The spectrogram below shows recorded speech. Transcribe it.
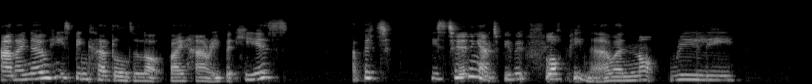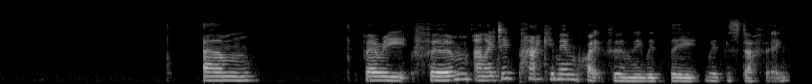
and I know he's been cuddled a lot by Harry but he is a bit he's turning out to be a bit floppy now and not really um, very firm and I did pack him in quite firmly with the with the stuffing.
